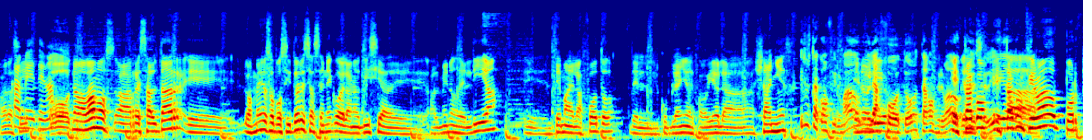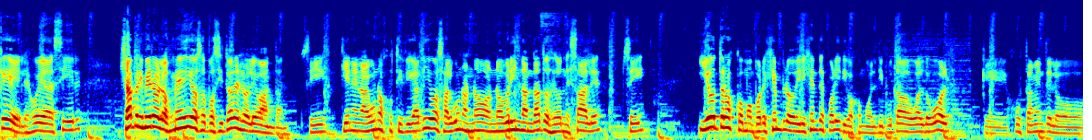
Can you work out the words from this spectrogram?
Ahora Cambie sí. de tema. No, vamos a resaltar, eh, los medios opositores se hacen eco de la noticia de, al menos del día, eh, el tema de la foto del cumpleaños de Fabiola Yáñez. ¿Eso está confirmado? En Vi la foto, está confirmado. Está, que con- día? está confirmado porque, les voy a decir, ya primero los medios opositores lo levantan, ¿sí? Tienen algunos justificativos, algunos no, no brindan datos de dónde sale, ¿sí? Y otros, como por ejemplo dirigentes políticos, como el diputado Waldo Wolf, que justamente lo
